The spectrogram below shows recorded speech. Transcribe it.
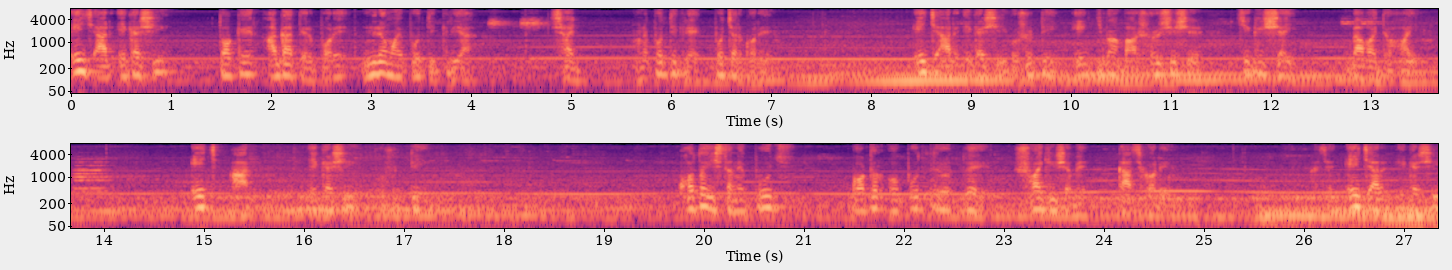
এইচ আর একাশি ত্বকের আঘাতের পরে নিরাময় প্রতিক্রিয়া মানে প্রতিক্রিয়া প্রচার করে। এইচ আর একাশি ওষুধটি এক্সিমা বা সরশিসের চিকিৎসায় ব্যবহৃত হয়। এইচ আর একাশি ওষুধটি ক্ষত স্থানে পুজ, গঠন ও প্রতিরোধে সহায়ক হিসাবে কাজ করে। আচ্ছা এইচ আর একাশি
